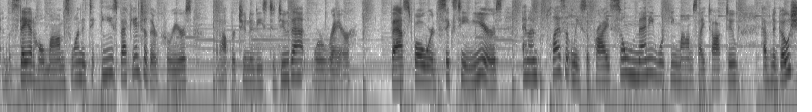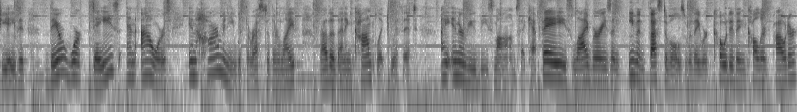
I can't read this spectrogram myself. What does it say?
and the stay-at-home moms wanted to ease back into their careers, but opportunities to do that were rare. Fast forward 16 years, and I'm pleasantly surprised so many working moms I talk to have negotiated their work days and hours in harmony with the rest of their life rather than in conflict with it. I interviewed these moms at cafes, libraries, and even festivals where they were coated in colored powder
